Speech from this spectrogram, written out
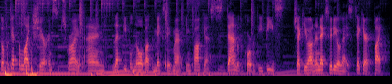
don't forget to like, share, and subscribe and let people know about the Mixtape Marketing Podcast. This is Dan with the Corporate Beats. Check you out in the next video, guys. Take care. Bye.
